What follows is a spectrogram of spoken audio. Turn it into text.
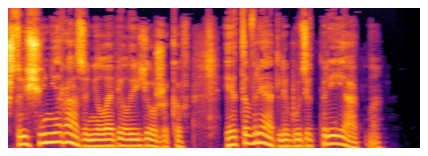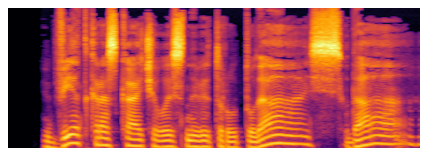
что еще ни разу не ловила ежиков, и это вряд ли будет приятно. Ветка раскачивалась на ветру туда-сюда.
